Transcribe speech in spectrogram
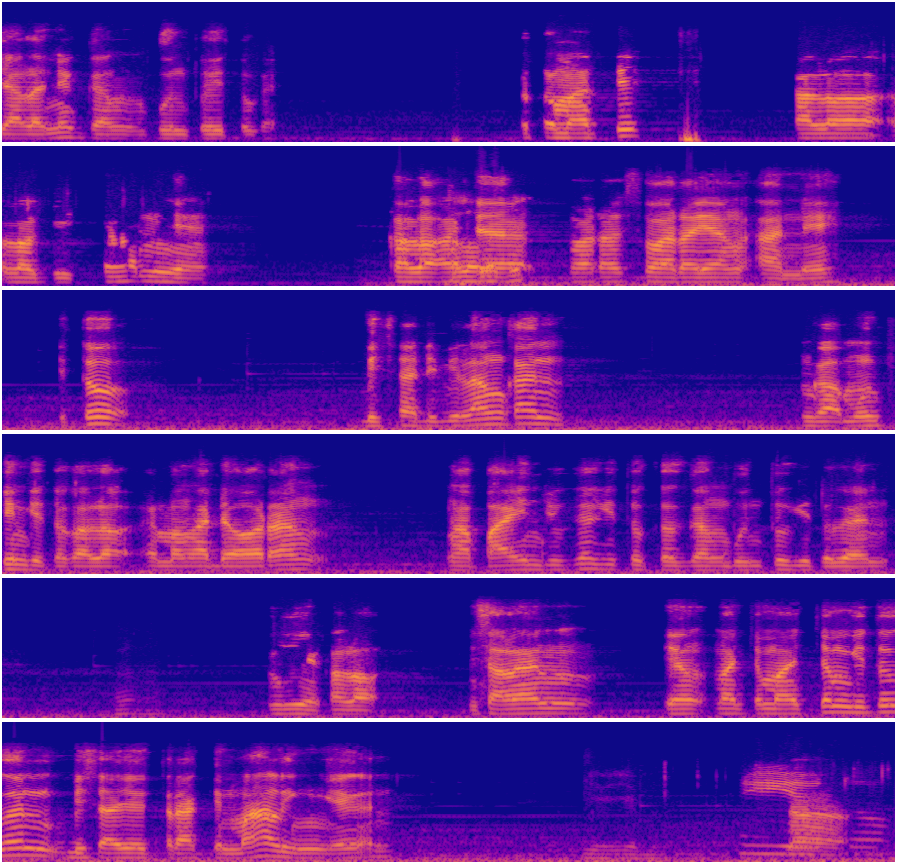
jalannya gang buntu itu kan otomatis kalau logikanya kalau ada suara-suara yang aneh itu bisa dibilang kan nggak mungkin gitu kalau emang ada orang ngapain juga gitu ke gang buntu gitu kan iya kalau misalkan yang macam-macam gitu kan bisa aja terakin maling ya kan Iya iya. Iya Nah.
